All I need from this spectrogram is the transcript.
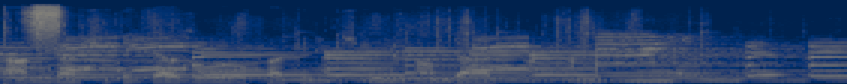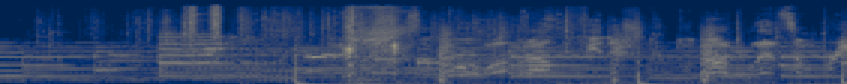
Tommy. Don't you think that was a little fucking extreme, home dog? Release the bomb. One round finished. Do not let them breathe.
